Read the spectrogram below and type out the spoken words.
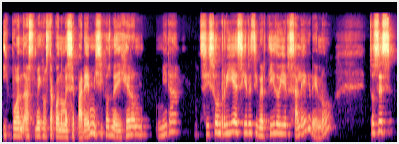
Y cuando, hasta, hasta cuando me separé, mis hijos me dijeron, mira, si sonríes, si eres divertido y eres alegre, ¿no? Entonces,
